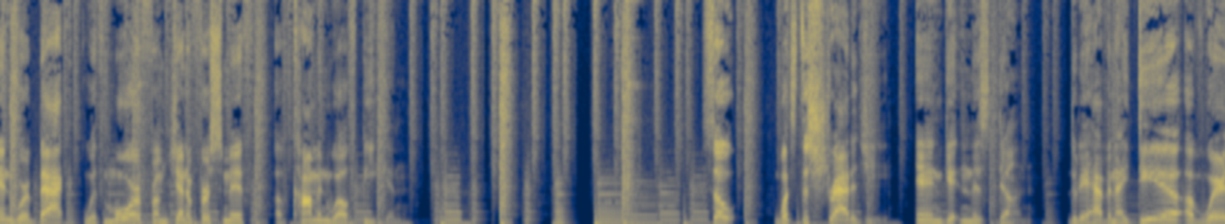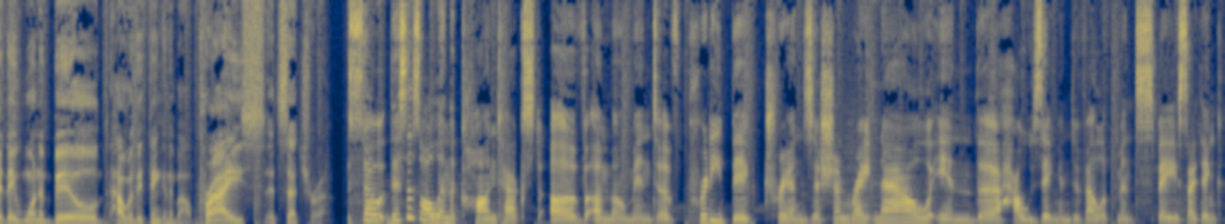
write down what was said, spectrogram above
And we're back with more from Jennifer Smith of Commonwealth Beacon. So, what's the strategy in getting this done? Do they have an idea of where they want to build? How are they thinking about price, etc.? So, this is all in the context of a moment of pretty big transition right now in the housing and development space. I think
